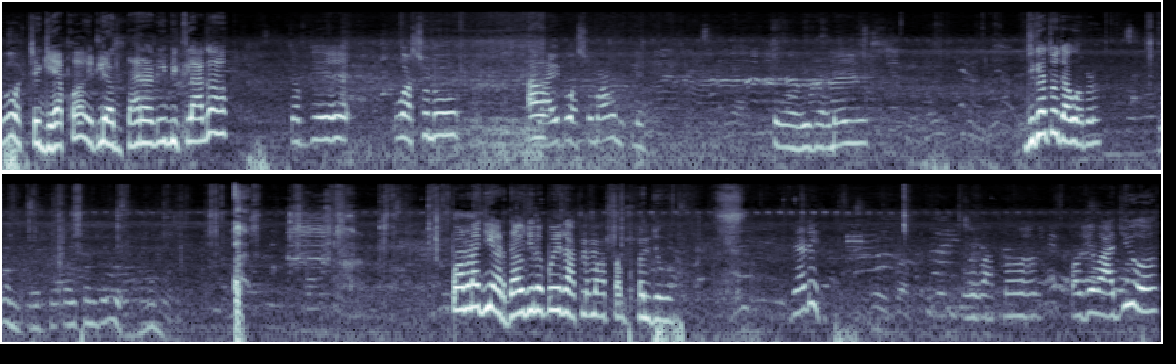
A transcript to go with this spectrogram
જો વચ્ચે ગેપ હોય એટલે અંધારાની બીક લાગે. કેમ કે વાસોનો આ લાઈટ વાસોમાં આવે ને એટલે. તો હવે હેડે આવીએ. જીગા તો જાવ આપણે. તો હમણાં જે અડધા સુધી પછી રાતના માપા ફોન જોવો. રેડી આપણે પગે વાજ્યો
